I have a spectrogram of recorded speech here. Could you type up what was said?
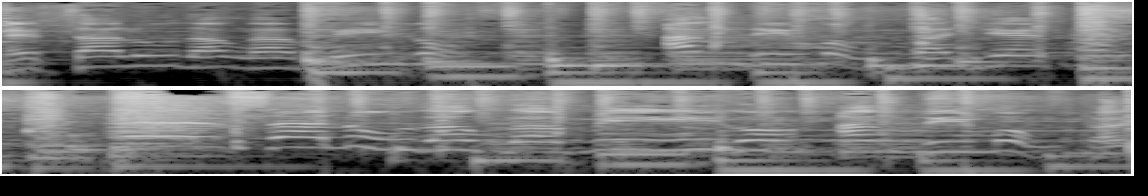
le saluda un amigo, Andy Montañez. Le saluda un amigo, Andy Montañez.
